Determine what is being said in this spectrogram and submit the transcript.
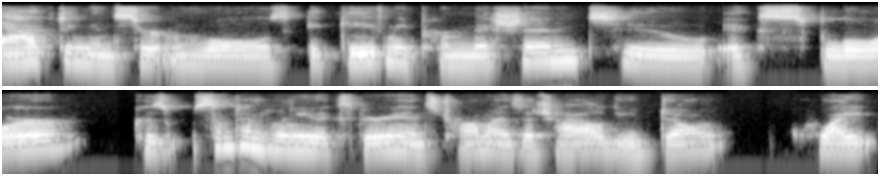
acting in certain roles it gave me permission to explore because sometimes when you experience trauma as a child you don't quite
